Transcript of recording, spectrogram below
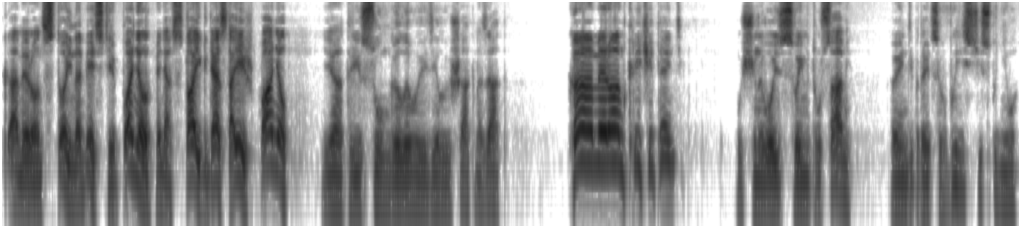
Камерон, стой на месте! Понял меня? Стой, где стоишь! Понял?» Я трясу головой и делаю шаг назад. «Камерон!» — кричит Энди. Мужчина возит своими трусами, а Энди пытается вылезти из-под него.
